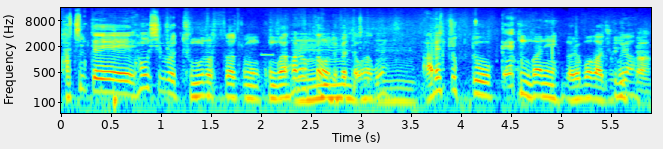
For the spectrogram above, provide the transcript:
받침대 형식으로 둠으로써 좀 공간 활용성을 음. 높였다고 하고요. 아래쪽도 꽤 공간이 넓어가지고요. 그러니까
